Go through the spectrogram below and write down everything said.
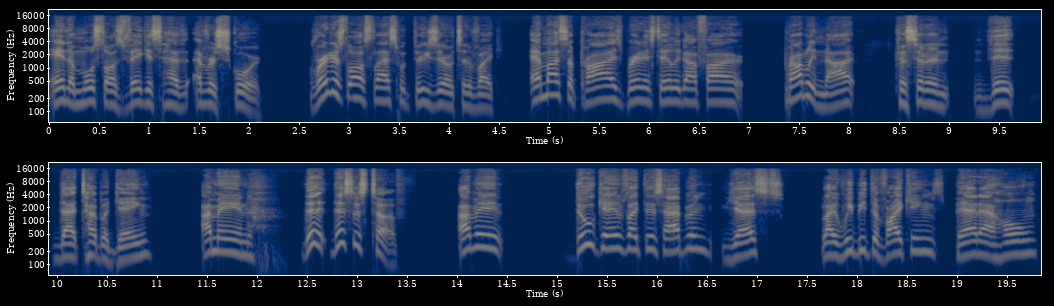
and the most Las Vegas have ever scored. Raiders lost last week 3-0 to the Vikings. Am I surprised Brandon Staley got fired? Probably not, considering this, that type of game. I mean, this, this is tough. I mean, do games like this happen? Yes. Like we beat the Vikings bad at home.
